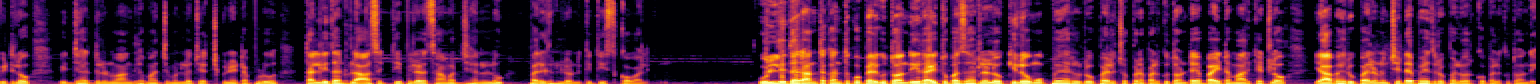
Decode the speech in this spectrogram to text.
వీటిలో విద్యార్థులను ఆంగ్ల మాధ్యమంలో చేర్చుకునేటప్పుడు తల్లిదండ్రుల ఆసక్తి పిల్లల సామర్థ్యాలను పరిగణలోనికి తీసుకోవాలి. ఉల్లి ధర అంతకంతకు పెరుగుతోంది. రైతు బజార్లలో కిలో ముప్పై ఆరు రూపాయల చొప్పున పలుకుతుంటే బయట మార్కెట్లో యాభై రూపాయల నుంచి డెబ్బై ఐదు రూపాయల వరకు పలుకుతోంది.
